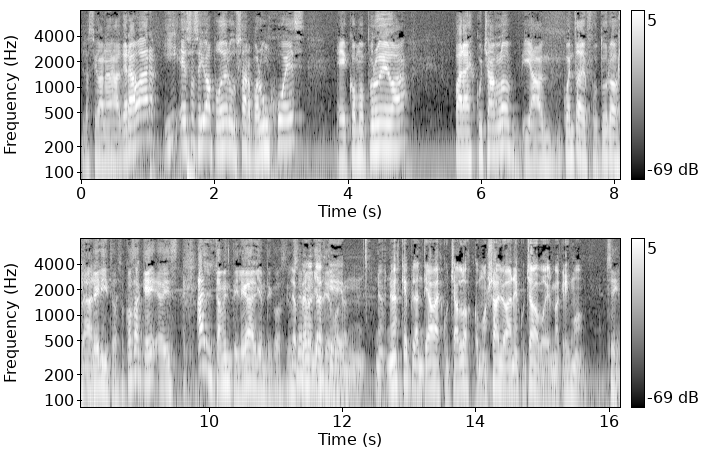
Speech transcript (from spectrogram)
los iban a grabar y eso se iba a poder usar por un juez eh, como prueba para escucharlo y a cuenta de futuros Claro. delitos, cosa que es altamente ilegal y Lo anticonstitucional. peor es que mm, no, no es que planteaba escucharlos como ya lo han escuchado, porque el macrismo Sí.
